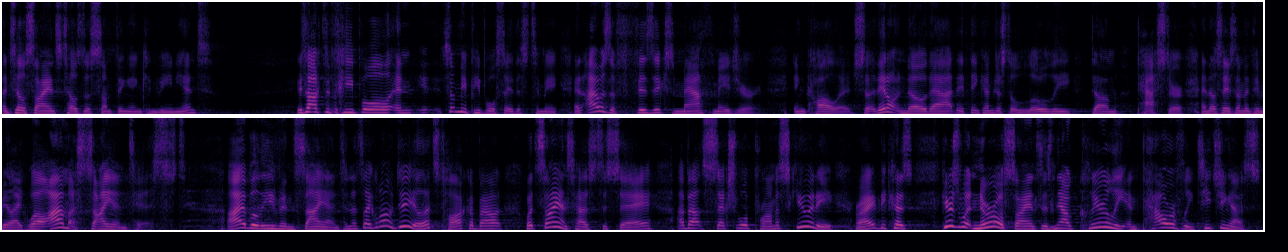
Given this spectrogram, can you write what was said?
until science tells us something inconvenient. You talk to people, and so many people say this to me. And I was a physics math major in college. So they don't know that. They think I'm just a lowly, dumb pastor. And they'll say something to me like, Well, I'm a scientist. I believe in science. And it's like, Well, do you? Let's talk about what science has to say about sexual promiscuity, right? Because here's what neuroscience is now clearly and powerfully teaching us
